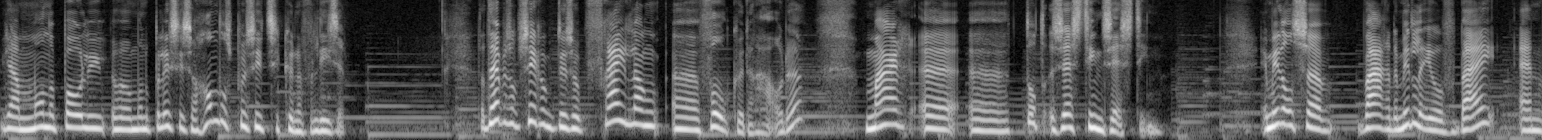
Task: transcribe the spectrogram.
ja, uh, monopolistische handelspositie kunnen verliezen. Dat hebben ze op zich ook dus ook vrij lang vol kunnen houden. Maar uh, uh, tot 1616. Inmiddels waren de middeleeuwen voorbij en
